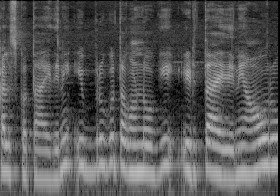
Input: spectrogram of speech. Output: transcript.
ಕಲಿಸ್ಕೊತಾ ಇದ್ದೀನಿ. ಇಬ್ರಿಗೂ ತೊಗೊಂಡೋಗಿ ಇಡ್ತಾ ಇದ್ದೀನಿ. ಅವರು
